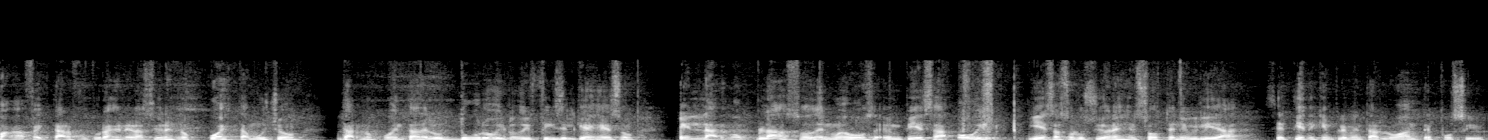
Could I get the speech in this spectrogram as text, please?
van a afectar a futuras generaciones. Nos cuesta mucho darnos cuenta de lo duro y lo difícil que es eso. El largo plazo de nuevo empieza hoy y esas soluciones en sostenibilidad se tienen que implementar lo antes posible.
